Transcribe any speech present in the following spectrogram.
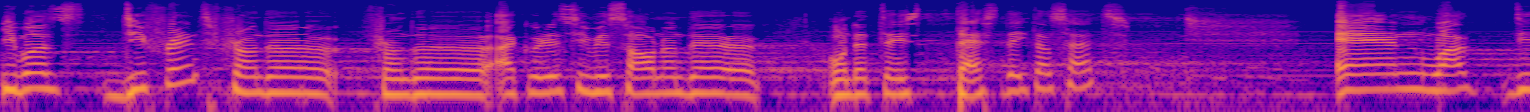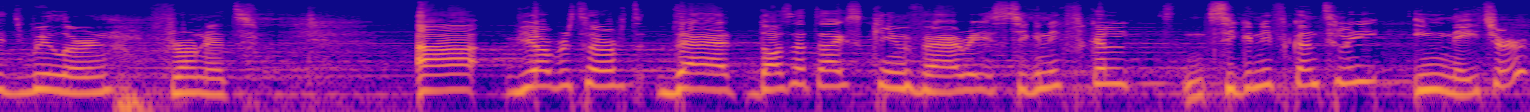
it was different from the, from the accuracy we saw on the, on the test, test data sets. And what did we learn from it? Uh, we observed that those attacks can vary significant, significantly in nature.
